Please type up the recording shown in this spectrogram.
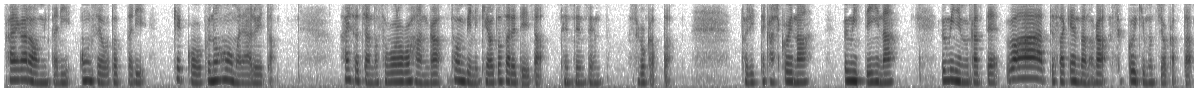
貝殻を見たり音声を取ったり結構奥の方まで歩いたハイサちゃんのそぼろご飯がトンビに蹴落とされていた。てんてんてん。すごかった。鳥って賢いな。海っていいな。海に向かって、わーって叫んだのがすっごい気持ちよかった。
